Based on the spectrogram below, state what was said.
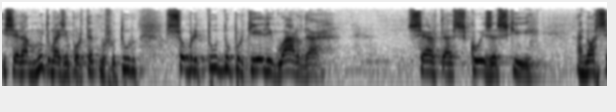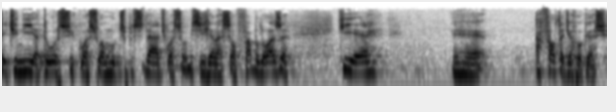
e será muito mais importante no futuro, sobretudo porque ele guarda certas coisas que a nossa etnia trouxe com a sua multiplicidade, com a sua miscigenação fabulosa, que é, é a falta de arrogância.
